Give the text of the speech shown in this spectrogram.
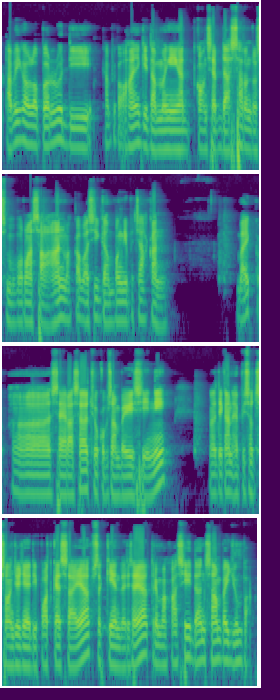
Tapi kalau perlu di, tapi kalau hanya kita mengingat konsep dasar untuk semua permasalahan, maka pasti gampang dipecahkan. Baik, eh, saya rasa cukup sampai sini. Nantikan episode selanjutnya di podcast saya. Sekian dari saya, terima kasih dan sampai jumpa.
